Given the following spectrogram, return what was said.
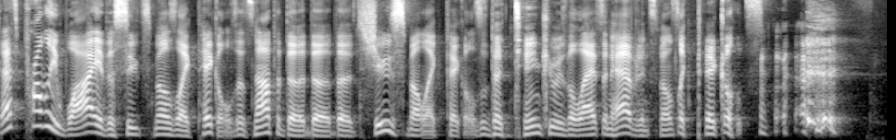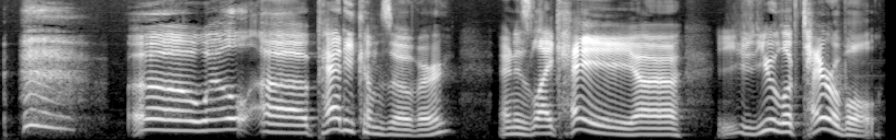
That's probably why the suit smells like pickles. It's not that the, the, the shoes smell like pickles. The Dink, who is the last inhabitant, smells like pickles. oh, well, uh, Patty comes over and is like, hey, uh, you, you look terrible.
